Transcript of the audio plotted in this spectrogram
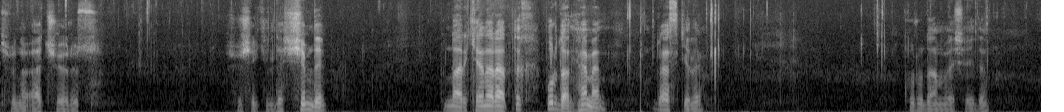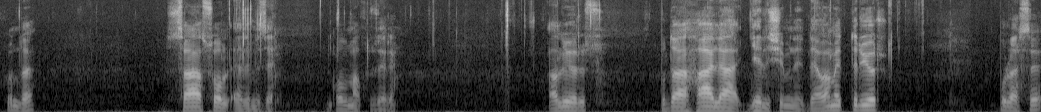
Şunu açıyoruz. Şu şekilde. Şimdi bunları kenara attık. Buradan hemen rastgele kurudan ve şeyden bunu da sağ sol elimize olmak üzere alıyoruz. Bu da hala gelişimini devam ettiriyor. Burası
